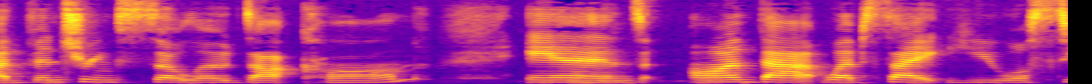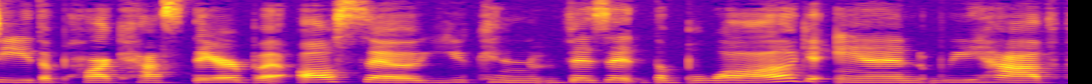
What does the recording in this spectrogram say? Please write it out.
adventuringsolo.com. And okay. on that website, you will see the podcast there, but also you can visit the blog, and we have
